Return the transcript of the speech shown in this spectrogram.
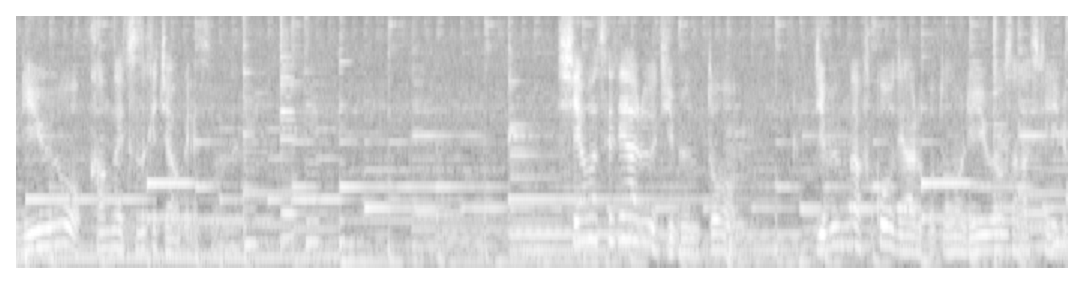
理由を考え続けちゃうわけですよね。幸せである自分と自分が不幸であることの理由を探している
